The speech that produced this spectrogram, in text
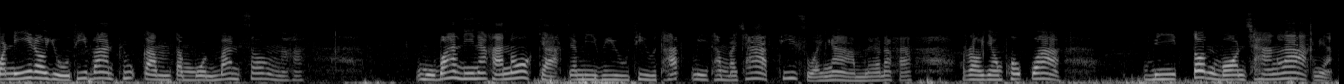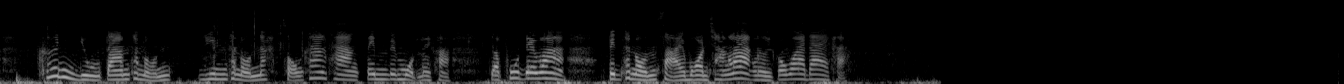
วันนี้เราอยู่ที่บ้านพลุกรรมตำบลบ้านซ่องนะคะ หมู่บ้านนี้นะคะ นอกจากจะมีวิวทิวทัศน์มีธรรมชาติที่สวยงามแล้วนะคะ เรายังพบว่ามีต้นบอนช้างลากเนี่ย ขึ้นอยู่ตามถนนริมถนนนะสองข้างทางเต็มไปหมดเลยค่ะ จะพูดได้ว่าเป็นถนนสายบอนช้างลากเลยก็ว่าได้ค่ะ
